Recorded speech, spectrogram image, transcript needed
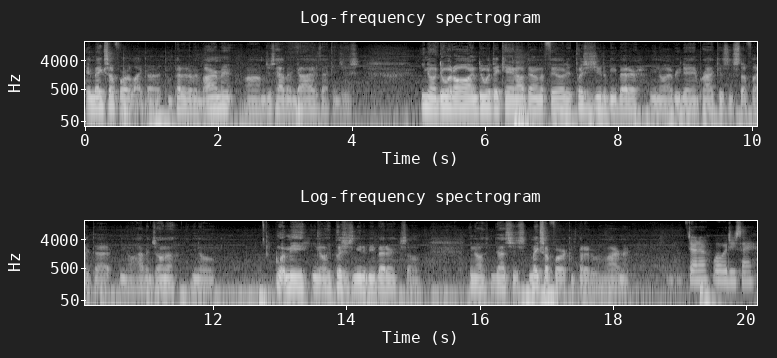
it makes up for like a competitive environment. Um, just having guys that can just you know do it all and do what they can out there on the field. It pushes you to be better. You know every day in practice and stuff like that. You know having Jonah, you know, with me, you know he pushes me to be better. So you know that's just makes up for a competitive environment. Jonah, what would you say?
